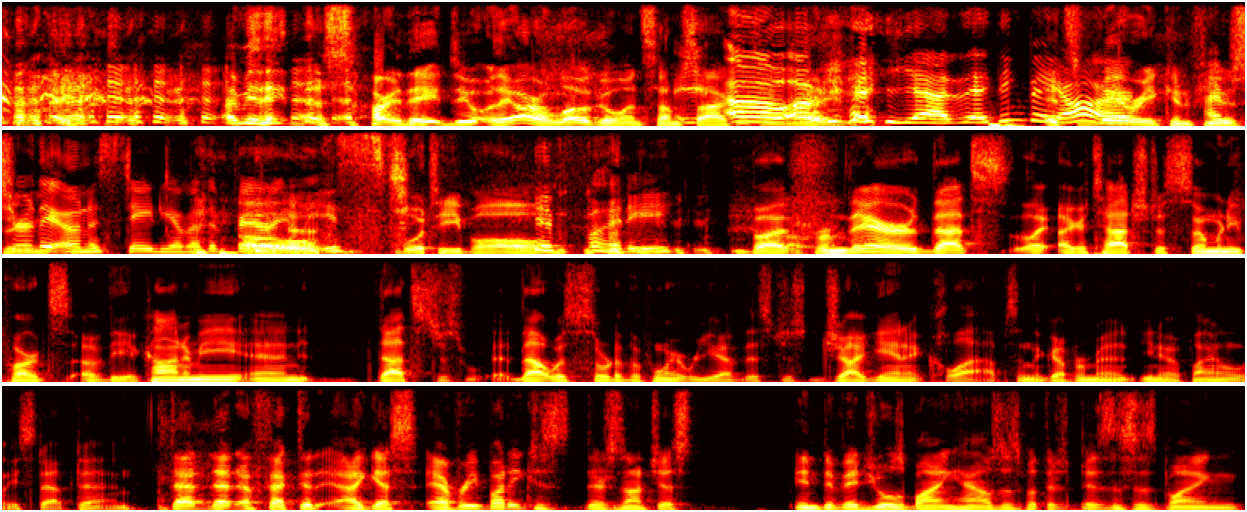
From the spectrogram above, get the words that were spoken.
I mean, they, uh, sorry, they do. They are a logo on some soccer Oh, team, right? okay. Yeah, I think they It's are. very confusing. I'm sure they own a stadium at the very Oh, least. footy ball. Footy. But from there, that's like, like attached to so many parts of the economy, and that's just that was sort of the point where you have this just gigantic collapse, and the government, you know, finally stepped in. that that affected, I guess, everybody because there's not just individuals buying houses, but there's businesses buying,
